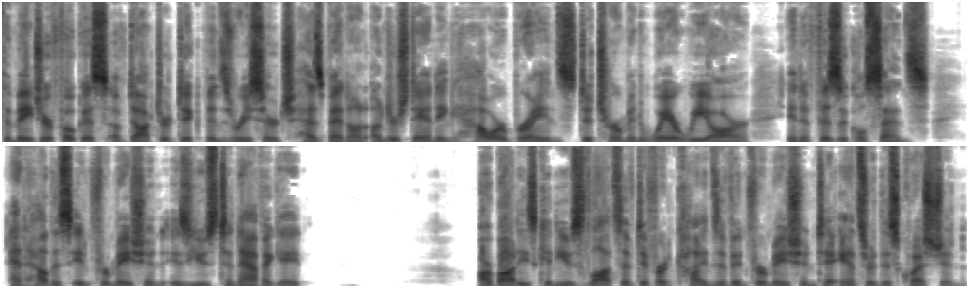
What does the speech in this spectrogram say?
The major focus of Dr. Dickman's research has been on understanding how our brains determine where we are in a physical sense and how this information is used to navigate. Our bodies can use lots of different kinds of information to answer this question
